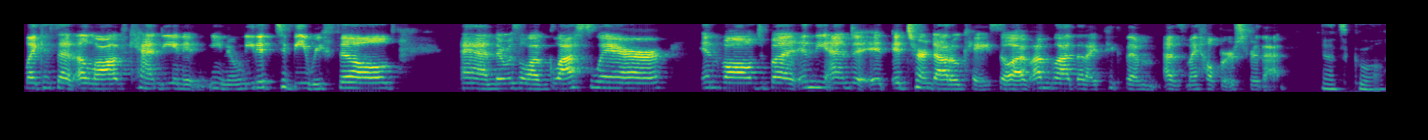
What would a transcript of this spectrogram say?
like I said, a lot of candy and it, you know, needed to be refilled. And there was a lot of glassware involved, but in the end, it, it turned out okay. So I, I'm glad that I picked them as my helpers for that. That's cool.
